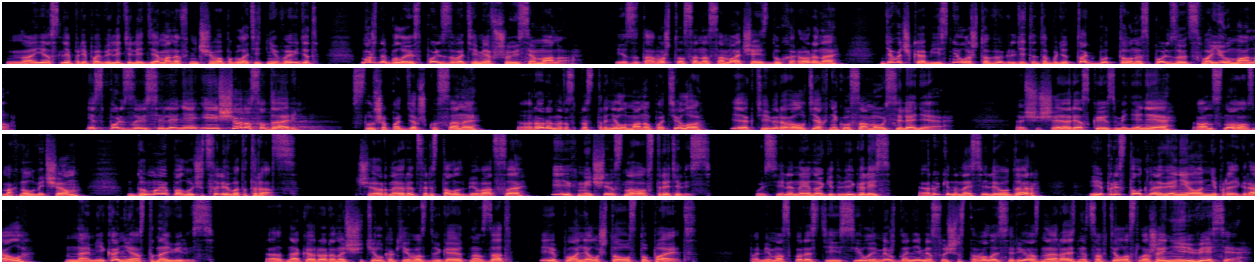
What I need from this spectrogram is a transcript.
Но если при повелителе демонов ничего поглотить не выйдет, можно было использовать имевшуюся ману. Из-за того, что Сена сама часть духа Рорана, девочка объяснила, что выглядеть это будет так, будто он использует свою ману. «Используй усиление и ещё раз ударь!» Слыша поддержку Сены, Роран распространил ману по телу и активировал технику самоусиления. Ощущая резкое изменение, он снова взмахнул мечом, думая, получится ли в этот раз. Чёрный рыцарь стал отбиваться, и их мечи снова встретились. Усиленные ноги двигались, а руки наносили удар, и при столкновении он не проиграл, на миг они остановились. Однако Роран ощутил, как его сдвигают назад, и понял, что уступает. Помимо скорости и силы, между ними существовала серьезная разница в телосложении и весе.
